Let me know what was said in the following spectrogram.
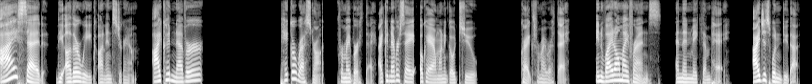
i said the other week on instagram I could never pick a restaurant for my birthday. I could never say, okay, I want to go to Craig's for my birthday. Invite all my friends and then make them pay. I just wouldn't do that.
